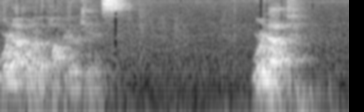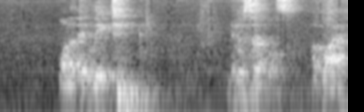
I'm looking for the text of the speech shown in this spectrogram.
we're not one of the popular kids. We're not one of the elite in the circles of life.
